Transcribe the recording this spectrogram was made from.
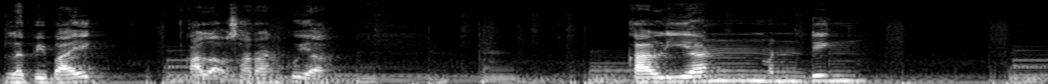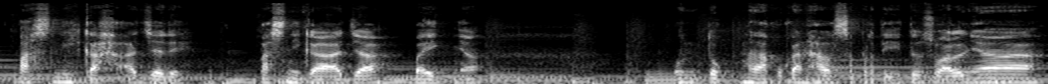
lebih baik kalau saranku ya, kalian mending pas nikah aja deh, pas nikah aja baiknya untuk melakukan hal seperti itu. Soalnya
